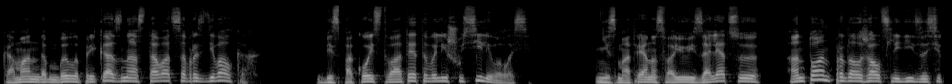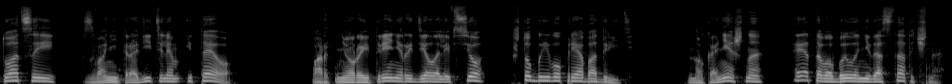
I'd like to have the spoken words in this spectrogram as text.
Командам было приказано оставаться в раздевалках. Беспокойство от этого лишь усиливалось. Несмотря на свою изоляцию, Антуан продолжал следить за ситуацией, звонить родителям и Тео. Партнеры и тренеры делали все, чтобы его приободрить. Но, конечно, этого было недостаточно.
